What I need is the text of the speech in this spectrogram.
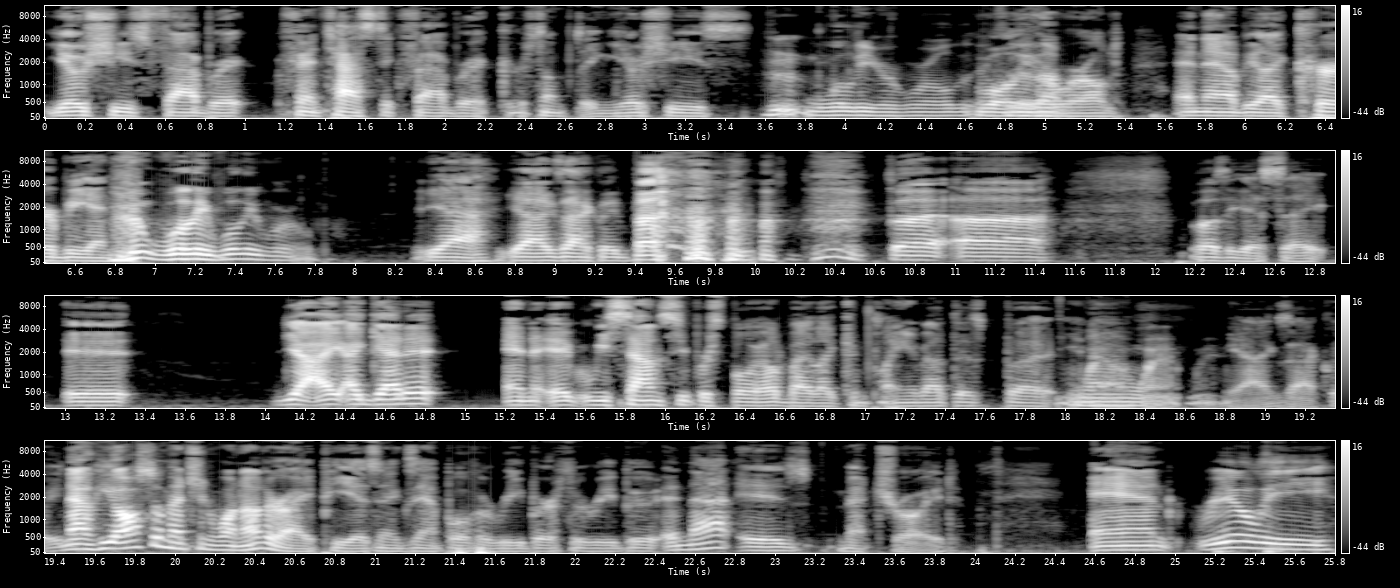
Yoshi's Fabric, Fantastic Fabric, or something. Yoshi's Woollier World. Woolly World, and then it'll be like Kirby and Woolly Woolly World. Yeah, yeah, exactly. But but uh what was I gonna say? It yeah, I, I get it, and it, we sound super spoiled by like complaining about this, but you know, yeah, exactly. Now he also mentioned one other IP as an example of a rebirth or reboot, and that is Metroid. And really,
